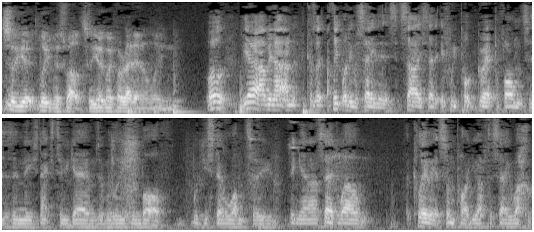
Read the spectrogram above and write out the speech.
so you're Luton as well. So you're going for Reading and Luton. Well, yeah, I mean, because I, I think what he was saying is, Si said, if we put great performances in these next two games and we lose them both, would you still want to? And I said, well, clearly at some point you have to say, well,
